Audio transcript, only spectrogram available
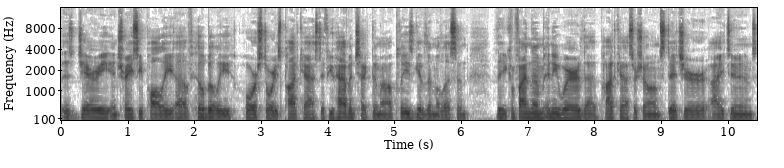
is Jerry and Tracy Pauly of Hillbilly Horror Stories podcast. If you haven't checked them out, please give them a listen. That you can find them anywhere that podcasts are shown: Stitcher, iTunes.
